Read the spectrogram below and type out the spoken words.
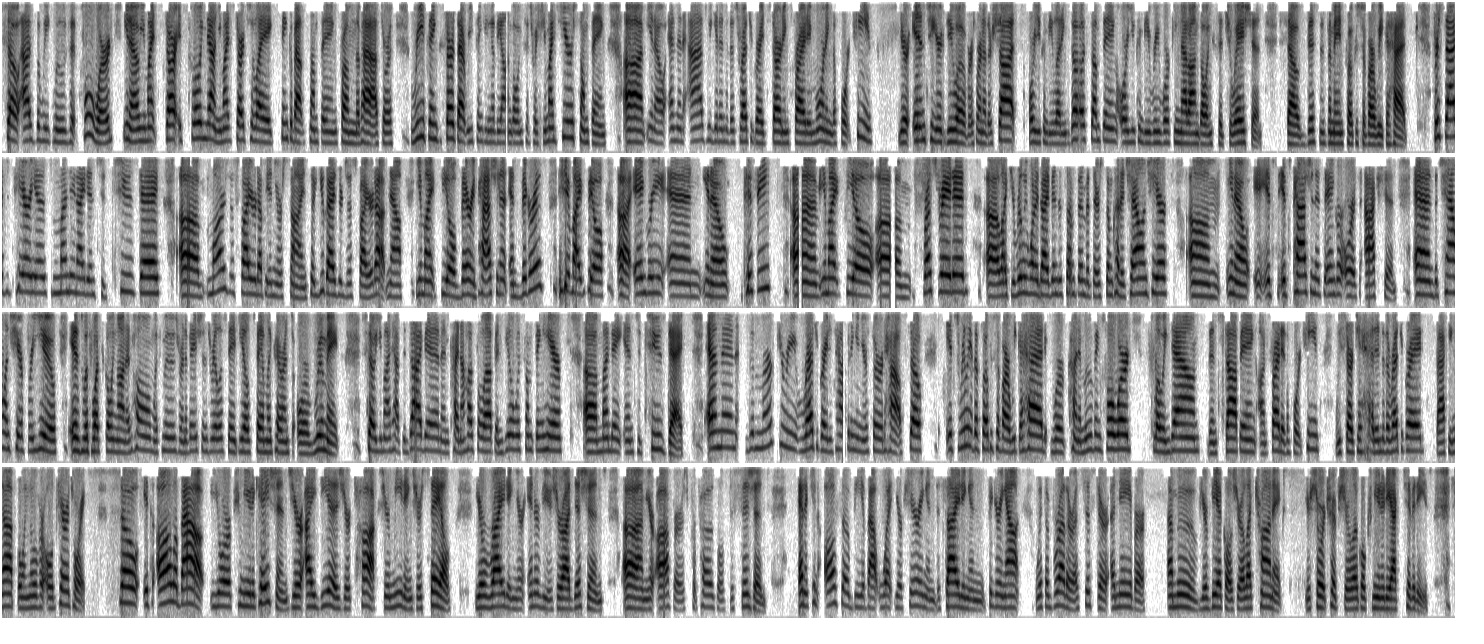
So as the week moves it forward, you know, you might start, it's slowing down. You might start to like think about something from the past or rethink, start that rethinking of the ongoing situation. You might hear something, um, you know, and then as we get into this retrograde starting Friday morning, the 14th, you're into your do-over for another shot or you can be letting go of something or you can be reworking that ongoing situation. So this is the main focus of our week ahead. For Sagittarius, Monday night into Tuesday, um, Mars is fired up in your sign. So you guys are just fired up. Now, you might feel very passionate and vigorous. You might feel uh, angry and, you know, pissy. Um, you might feel um, frustrated, uh, like you really want to dive into something, but there's some kind of challenge here um, you know, it's it's passion, it's anger, or it's action. And the challenge here for you is with what's going on at home, with moves, renovations, real estate deals, family, parents, or roommates. So you might have to dive in and kind of hustle up and deal with something here uh, Monday into Tuesday. And then the Mercury retrograde is happening in your third house. So it's really the focus of our week ahead. We're kind of moving forward slowing down, then stopping. On Friday the 14th, we start to head into the retrograde. backing up, going over old territory. So it's all about your communications, your ideas, your talks, your meetings, your sales, your writing, your interviews, your auditions, um, your offers, proposals, decisions. And it can also be about what you're hearing and deciding and figuring out with a brother, a sister, a neighbor, a move, your vehicles, your electronics, your short trips, your local community activities.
